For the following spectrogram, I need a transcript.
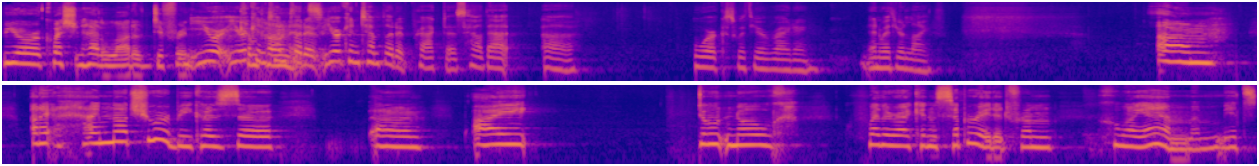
your question had a lot of different your your components. contemplative your contemplative practice how that uh, works with your writing and with your life? Um, I I'm not sure because uh, um, I don't know whether I can separate it from who I am. Um, it's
